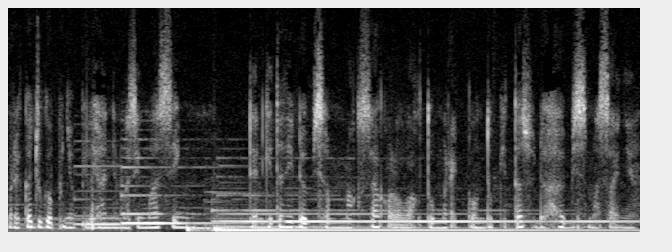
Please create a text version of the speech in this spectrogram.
mereka juga punya pilihannya masing-masing. Dan kita tidak bisa memaksa kalau waktu mereka untuk kita sudah habis masanya.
